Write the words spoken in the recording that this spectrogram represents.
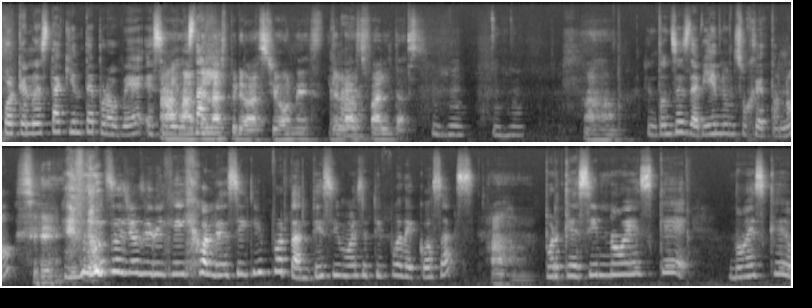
Porque no está quien te provee ese ajá, de las privaciones, de las faltas. Ajá. Entonces deviene un sujeto, ¿no? Sí. Entonces yo sí dije, híjole, sí que importantísimo ese tipo de cosas. Ajá. Porque si no es que, no es que,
